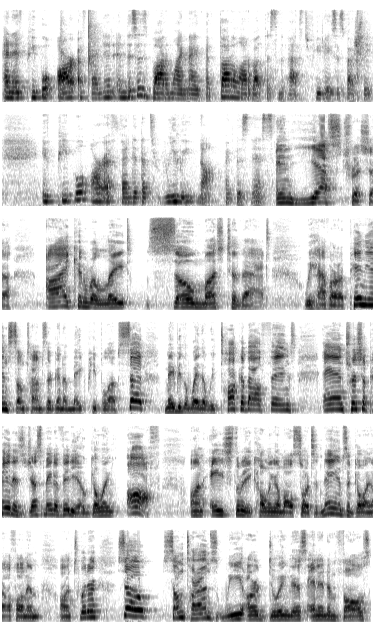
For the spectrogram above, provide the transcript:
And if people are offended, and this is bottom line, I, I've thought a lot about this in the past few days, especially. If people are offended, that's really not my business. And yes, Trisha, I can relate so much to that. We have our opinions, sometimes they're gonna make people upset, maybe the way that we talk about things, and Trisha Paytas just made a video going off on H3, calling him all sorts of names and going off on him on Twitter. So sometimes we are doing this and it involves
